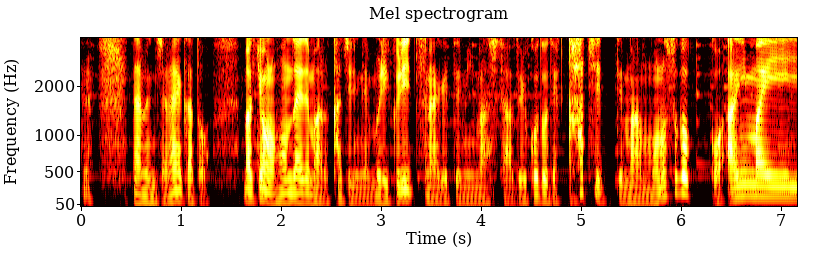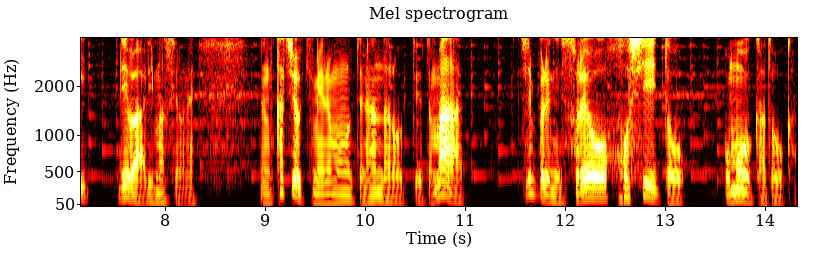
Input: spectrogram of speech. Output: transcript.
なるんじゃないかと、まあ、今日の本題でもある価値にね無理くりつなげてみました。ということで価値ってまあものすごくこう曖昧ではありますよね。価値を決めるものって何だろうっていうとまあシンプルにそれを欲しいと思うかどうか、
